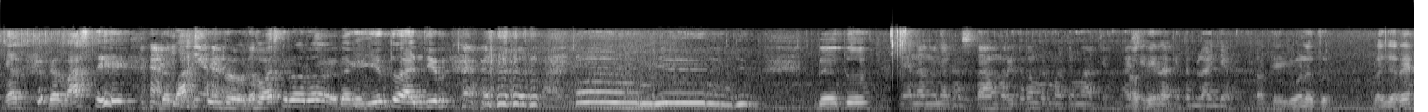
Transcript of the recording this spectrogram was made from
kan udah pasti udah pasti Iya. tuh udah pasti lo udah, udah kayak gitu anjir anjir anjir udah tuh Yang namanya customer itu kan bermacam-macam. Nah, Oke. sinilah kita belajar. oke gimana tuh belajarnya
